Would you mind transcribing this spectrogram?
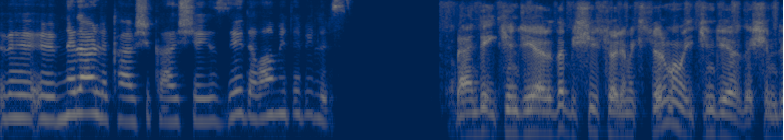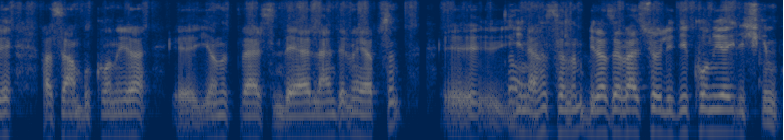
ve e, nelerle karşı karşıyayız diye devam edebiliriz. Ben de ikinci yarıda bir şey söylemek istiyorum ama ikinci yarıda şimdi Hasan bu konuya e, yanıt versin, değerlendirme yapsın. E, tamam. Yine Hasan'ın biraz evvel söylediği konuya ilişkin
